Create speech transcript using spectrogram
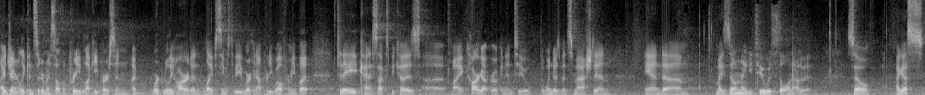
I generally consider myself a pretty lucky person. I work really hard and life seems to be working out pretty well for me, but today kind of sucks because uh, my car got broken into, the window's been smashed in, and um, my Xone:92 was stolen out of it. So I guess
